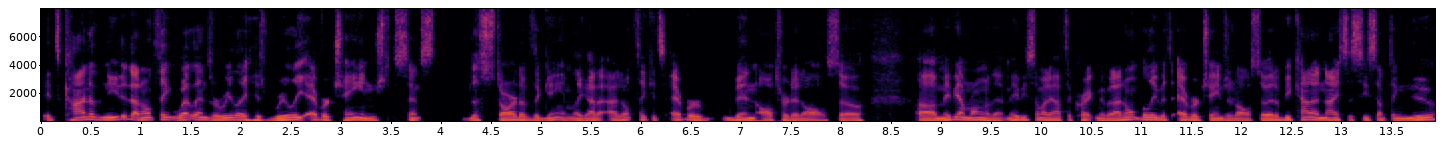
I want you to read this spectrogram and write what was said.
it's kind of needed. I don't think wetlands or relay has really ever changed since the start of the game. Like I, I don't think it's ever been altered at all. So uh, maybe I'm wrong with that. Maybe somebody have to correct me, but I don't believe it's ever changed at all. So it'll be kind of nice to see something new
